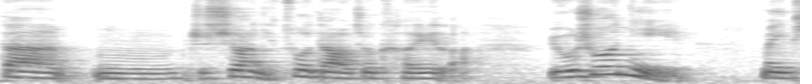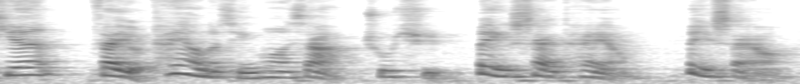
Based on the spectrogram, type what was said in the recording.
但嗯，只需要你做到就可以了。比如说，你每天在有太阳的情况下出去被晒太阳，被晒啊，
